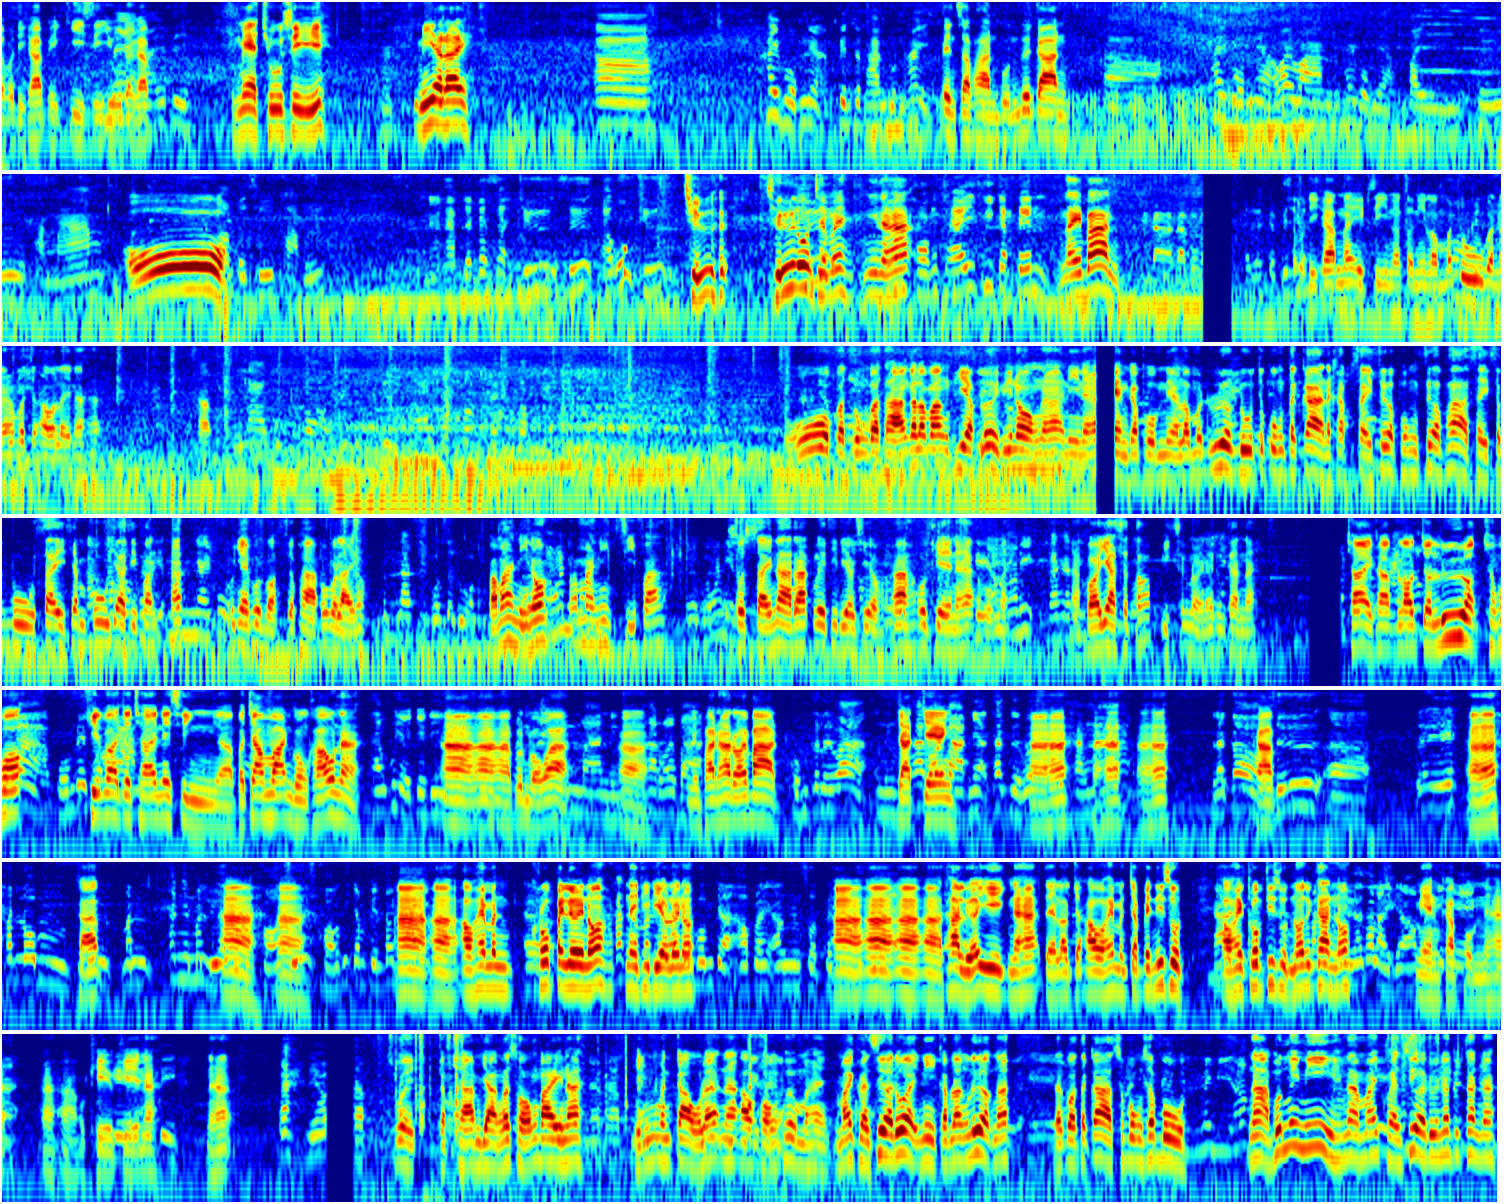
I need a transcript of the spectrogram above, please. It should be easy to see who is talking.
Speaker 1: สวัสดีครับเอกกี้ซียู
Speaker 2: ณแม่
Speaker 1: นะครับ
Speaker 2: เอฟซี
Speaker 1: คุณแม่ชูศรี
Speaker 2: อะ
Speaker 1: มีอะไร
Speaker 2: อ่าให้ผมเนี่ยเป็นสะพานบุญให้
Speaker 1: เป็นสะพานบุญด้วยการ
Speaker 2: อ่าให้ผมเนี่ยไหว้วานให้ผมเนี่ยไปซื้อถังน้ำ
Speaker 1: โอ้
Speaker 2: แล้วก็ไปซื้อขันนะครับ แล้วก็ใส่ชื้อซื้อเอาโอ้ชื้อ
Speaker 1: ชื่อชื่อนู่นใช่ไหมนี่นะฮะ
Speaker 2: ซื้อของใช้ที่จำเป็น
Speaker 1: ในบ้าน
Speaker 2: แล้
Speaker 1: สวัสดีครับนายเอฟซีนะตอนนี้เรามาดูกันนะว่าจะเอาอะไรนะฮะครับโอ้กระทงกระถางกระมังเพียบเลยพี่น้องนะฮะนี่นะแม่นครับผมเนี่ยเรามาเลือกดูตะกงตะกร้านะครับใส่เสื้อพงเสื้อผ้าใส่สบู่ใส่แชมพูยาสีฟันฮะผู้ใหญ่พูดบอกเสื้อผ้าเพราะอะไรเนาะ
Speaker 2: มันน่าสีบสะดวก
Speaker 1: ประมาณนี้เนาะประมาณนี้สีฟ้า สดใสน่ารักเลยทีเดียวเชียวอะโอเคนะฮะผมนะขออนุญาตสต็อปอีกสักหน่อยนะทุกท่านนะ ใช่ครับเราจะเลือกเฉพาะ
Speaker 2: ผมได้
Speaker 1: คิดว่าจะใช้ในสิ่งอ่าประจำวันของเขานะ
Speaker 2: ทางผู้ใหญ่ใจดี
Speaker 1: อ่าอ่าอ่าเพิ่นบอกว่า
Speaker 2: ให้เงิน
Speaker 1: อ่า
Speaker 2: มา1,500บาท
Speaker 1: 1,500บาท
Speaker 2: ผมก็เลยว่า1,500
Speaker 1: จัดแจง
Speaker 2: บาทเนี่ยถ้าเกิดว่า
Speaker 1: อ่าฮะ
Speaker 2: ซื้อถัง
Speaker 1: อ่า
Speaker 2: น้
Speaker 1: ฮะอ่าฮะำ
Speaker 2: แล้วก็
Speaker 1: ครับ
Speaker 2: ซื้อเอ่อ
Speaker 1: อ่าฮะ
Speaker 2: พัดลม
Speaker 1: ครับ
Speaker 2: มันถ้าเงินมันเหลือ
Speaker 1: อ่า
Speaker 2: ผมขอ
Speaker 1: อ่า
Speaker 2: ซื้อของที่จำเป็นต้อง
Speaker 1: อ่า
Speaker 2: ใช้
Speaker 1: อ่าเอาให้มันครบไปเลยเนาะ
Speaker 2: ถ้า
Speaker 1: ในทีเดียวเลยเนาะ
Speaker 2: ผมจะเอาไปเอาเงินสดไป
Speaker 1: อ่าอ่าอ่าอ่าถ้าเหลืออีกนะฮะแต่เราจะเอาให้มันจำเป็นที่สุด เอาให้ครบที่สุดเนาะทุกท่านเนาะ
Speaker 2: หลือท่ไหร่ดี๋ยวอาไป
Speaker 1: เมียนครับ
Speaker 2: ให้
Speaker 1: ผมนะฮะ
Speaker 2: แก
Speaker 1: อ่าอ่าโอเคโอเคนะ
Speaker 2: โอ
Speaker 1: นะฮะ
Speaker 2: ไปเดี๋ยว
Speaker 1: ช่วยกับชามอย่างละสองใบนะ
Speaker 2: นะครับ
Speaker 1: เห็นมันเก่าแล้วนะเอาของเพิ่มมาให้ ไม้แขวนเสื้อด้วยนี่กำลังเลือกนะ แล้วก็ตะกร้าสบงสบู่
Speaker 2: ไม่มีเนาะ
Speaker 1: หน้าพุ่นไม่มีหน้าไม้แขวนเสื้อด้วยนะทุกท่านนะ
